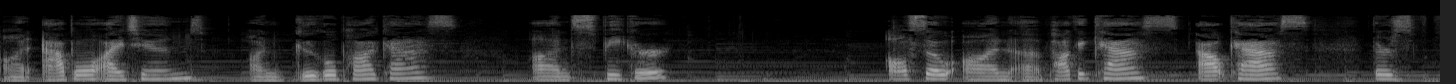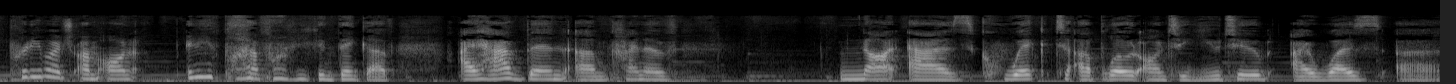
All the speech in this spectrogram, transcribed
on Apple iTunes, on Google Podcasts, on Spreaker, also on uh, Pocket Casts, Outcasts. There's pretty much, I'm on any platform you can think of. I have been um, kind of not as quick to upload onto YouTube. I was, uh,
